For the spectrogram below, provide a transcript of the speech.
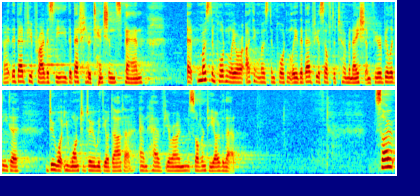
Right? They're bad for your privacy, they're bad for your attention span. Uh, most importantly, or I think most importantly, they're bad for your self-determination, for your ability to do what you want to do with your data and have your own sovereignty over that. So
